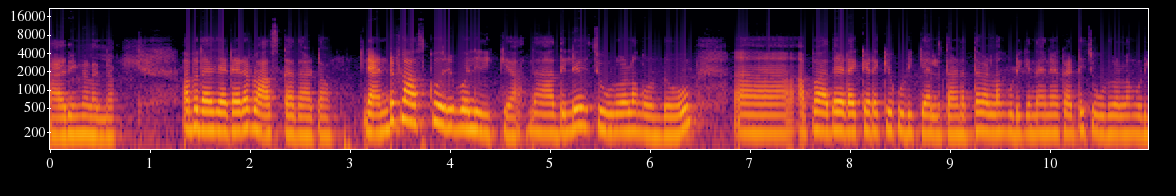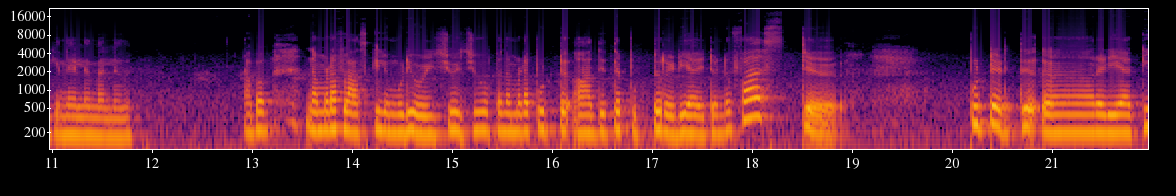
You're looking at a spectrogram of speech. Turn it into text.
കാര്യങ്ങളെല്ലാം. അപ്പോൾ ദാ ചേട്ടയുടെ ഫ്ലാസ്ക് അതാ കേട്ടോ രണ്ട് ഫ്ലാസ്കും ഒരുപോലെ ഇരിക്കുക അതിൽ ചൂടുവെള്ളം കൊണ്ടുപോകും. അപ്പോൾ അത് ഇടയ്ക്കിടയ്ക്ക് കുടിക്കാമല്ലോ തണുത്ത വെള്ളം കുടിക്കുന്നതിനെക്കാട്ടി ചൂടുവെള്ളം കുടിക്കുന്നതല്ലേ നല്ലത്. അപ്പം നമ്മുടെ ഫ്ലാസ്കിലും കൂടി ഒഴിച്ചു വെച്ചു. അപ്പോൾ നമ്മുടെ പുട്ട് ആദ്യത്തെ പുട്ട് റെഡി ആയിട്ടുണ്ട്. ഫസ്റ്റ് പുട്ടെടുത്ത് റെഡിയാക്കി.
